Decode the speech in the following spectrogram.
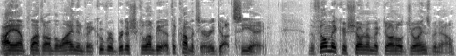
I am Planta on the Line in Vancouver, British Columbia at thecommentary.ca. The filmmaker Sheona McDonald joins me now.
